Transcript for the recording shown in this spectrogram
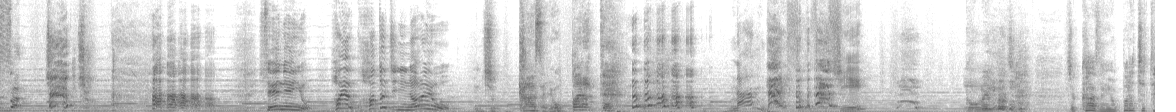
さ青年よ早く二十歳になれよちょ母さん酔っ払ってなんだいその年ごめんばあちゃんちょ母さん酔っ払っちゃって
